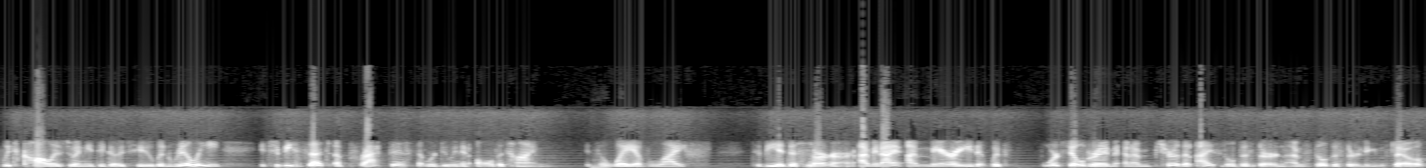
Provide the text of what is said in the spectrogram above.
Which college do I need to go to? When really, it should be such a practice that we're doing it all the time. It's a hmm. way of life to be a discerner. I mean, I, I'm married with four children, and I'm sure that I still discern. I'm still discerning. So,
